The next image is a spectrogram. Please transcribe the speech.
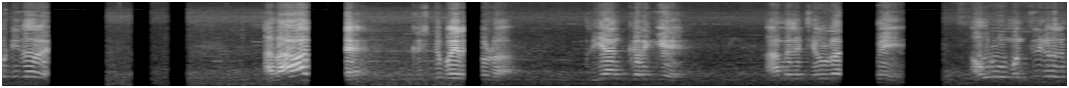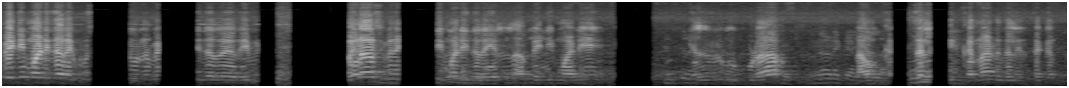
ಕೊಟ್ಟಿದ್ದಾರೆ. ಅದಾದ್ಮೇಲೆ ಕೃಷ್ಣ ಬೈರೇಗೌಡ ಪ್ರಿಯಾಂಕ್ ಖರ್ಗೆ ಆಮೇಲೆ ಶಿವರಾಮಿ ಅವರು ಮಂತ್ರಿಗಳನ್ನು ಭೇಟಿ ಮಾಡಿದ್ದಾರೆ ಕೃಷಿ ಸಚಿವರನ್ನು ಭೇಟಿ ಮಾಡಿದ್ದಾರೆ ರೆವಿನ್ಯೂ ಫೈನಾನ್ಸ್ ಭೇಟಿ ಮಾಡಿದ್ದಾರೆ ಎಲ್ಲ ಭೇಟಿ ಮಾಡಿ ಎಲ್ರಿಗೂ ಕೂಡ ನಾವು ಕಷ್ಟದಲ್ಲಿ ಕರ್ನಾಟಕದಲ್ಲಿ ಇರ್ತಕ್ಕಂಥ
